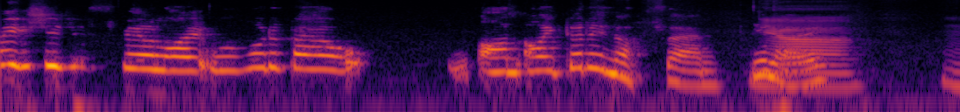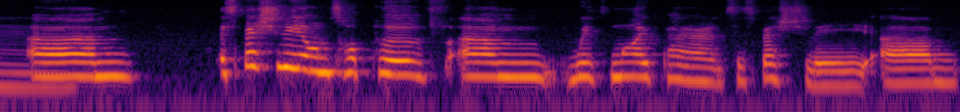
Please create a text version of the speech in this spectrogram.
makes you just feel like, well, what about? Aren't I good enough then? You yeah. Mm. know. Um, especially on top of um, with my parents, especially. Um,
